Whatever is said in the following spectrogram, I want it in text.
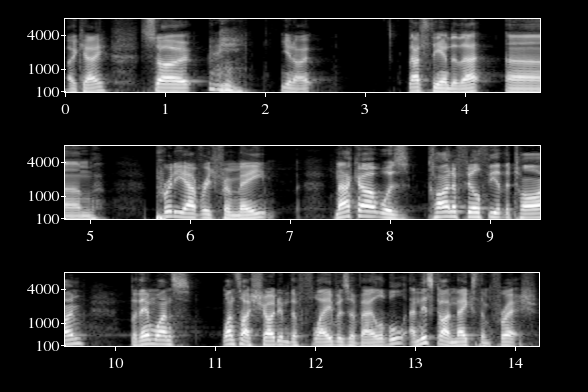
Okay, so you know that's the end of that. Um, pretty average from me. Macca was kind of filthy at the time, but then once once I showed him the flavors available, and this guy makes them fresh.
